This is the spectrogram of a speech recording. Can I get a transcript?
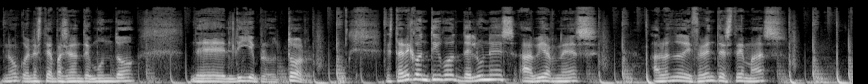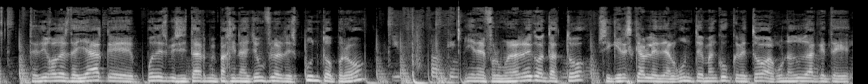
¿no? con este apasionante mundo del DJ productor. Estaré contigo de lunes a viernes hablando de diferentes temas te digo desde ya que puedes visitar mi página johnflores.pro y en el formulario de contacto, si quieres que hable de algún tema en concreto, alguna duda que te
